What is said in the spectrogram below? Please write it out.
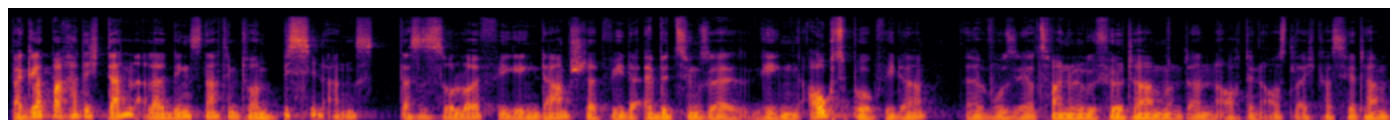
Bei Gladbach hatte ich dann allerdings nach dem Tor ein bisschen Angst, dass es so läuft wie gegen Darmstadt wieder, äh, beziehungsweise gegen Augsburg wieder, äh, wo sie ja 2-0 geführt haben und dann auch den Ausgleich kassiert haben.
